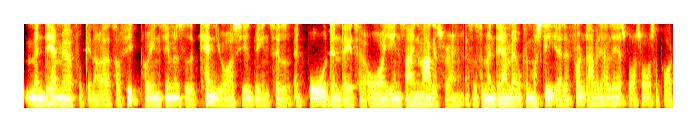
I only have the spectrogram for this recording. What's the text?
men det her med at få genereret trafik på ens hjemmeside, kan jo også hjælpe en til at bruge den data over i ens egen markedsføring. Altså simpelthen det her med, okay, måske er det folk, der har været her og læst vores årsrapport,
